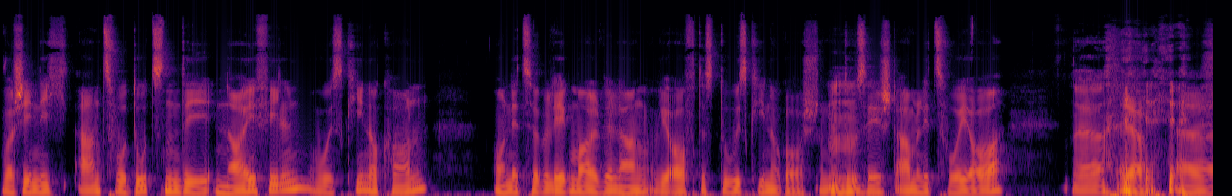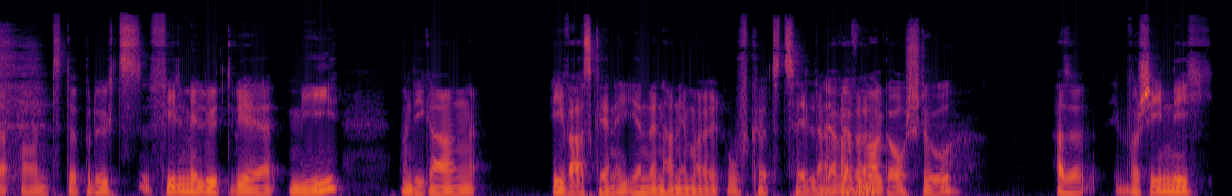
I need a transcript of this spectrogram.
wahrscheinlich ein, zwei Dutzende neue Filme, wo es Kino kann. Und jetzt überleg mal, wie lang, wie oft dass du ins Kino gehst. Und wenn mhm. du siehst, einmal in zwei Jahren, Ja. ja äh, und da braucht es viel mehr Leute wie mich. Und ich gehe, ich weiß gerne, irgendwann habe ich mal aufgehört zu zählen. Ja, wie viel Mal gehst du? Also wahrscheinlich,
